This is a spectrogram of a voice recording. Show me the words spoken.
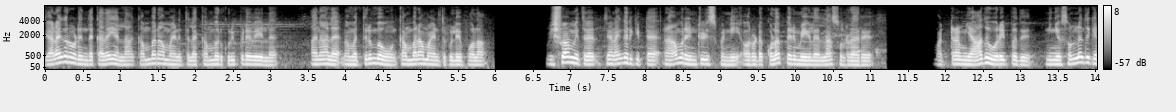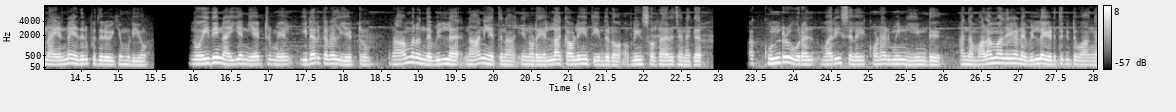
ஜனகரோட இந்த கதையெல்லாம் கம்பராமாயணத்தில் கம்பர் குறிப்பிடவே இல்லை. அதனால் நம்ம திரும்பவும் கம்பராமாயணத்துக்குள்ளே போகலாம் விஸ்வாமித்ரர் ஜனகர்கிட்ட ராமரை இன்ட்ரடியூஸ் பண்ணி அவரோட குலப்பெருமைகளை எல்லாம் சொல்கிறாரு மற்றம் யாது உரைப்பது நீங்கள் சொன்னதுக்கு நான் என்ன எதிர்ப்பு தெரிவிக்க முடியும்? நொய்தின் ஐயன் ஏற்றுமேல் இடர்கடல் ஏற்றும். ராமர் அந்த வில்ல நான் ஏற்றுனா என்னோட எல்லா கவலையும் தீர்ந்துடும் அப்படின்னு சொல்கிறாரு ஜனகர். அக்குன்று உரல் வரி சிலை கொணர்மீன் ஈண்டு அந்த மலை மாதிரியான வில்லை எடுத்துக்கிட்டு வாங்க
